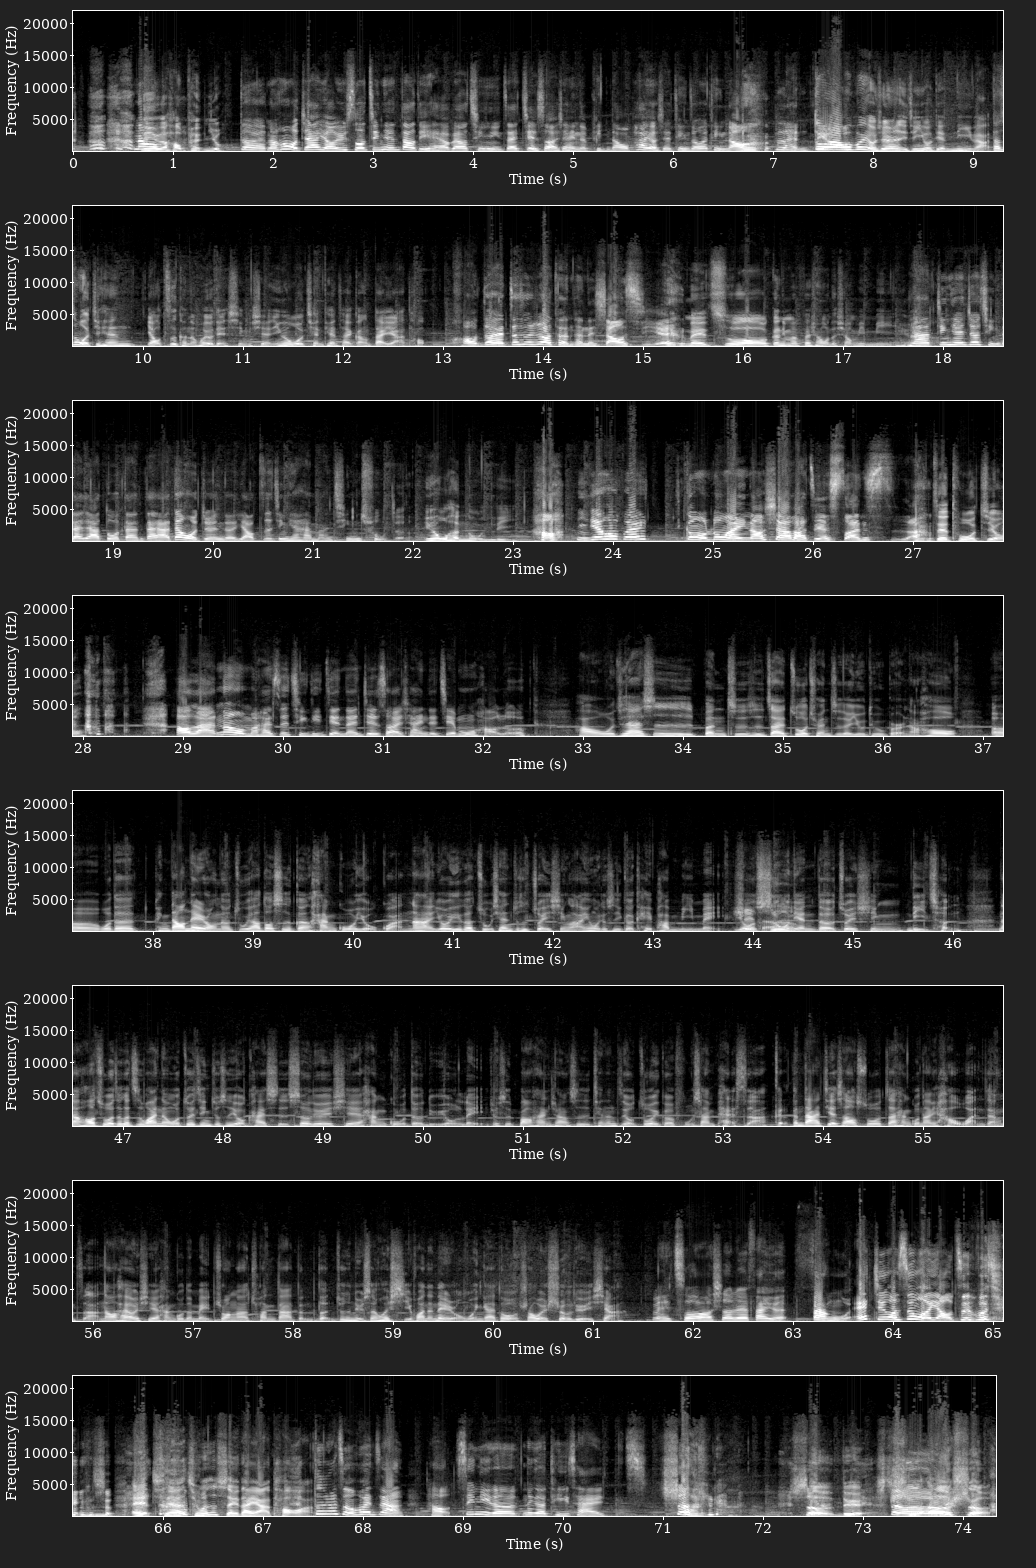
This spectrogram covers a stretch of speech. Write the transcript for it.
那你的好朋友。对，然后我就在犹豫说，今天到底还要不要请你再介绍一下你的频道？我怕有些听众会听到烂掉。对啊，会不会有些人已经有点腻啦？但是我今天咬字可能会有点新鲜，因为我前天才刚戴牙套。哦，对，这是热腾腾的消息耶。没错，跟你们分享我的小秘密。那今天就请大家多担待啊！但我觉得你的咬字今天还蛮清楚的，因为我很努力。好，你今天会不会？跟我录完音，然后下巴直接酸死啊！直接脱臼。好啦，那我们还是请你简单介绍一下你的节目好了。好，我现在是本职是在做全职的 YouTuber，然后。呃，我的频道内容呢，主要都是跟韩国有关。那有一个主线就是追星啦，因为我就是一个 K-pop 迷妹，有十五年的追星历程。然后除了这个之外呢，我最近就是有开始涉猎一些韩国的旅游类，就是包含像是前阵子有做一个釜山 Pass 啊，跟跟大家介绍说在韩国哪里好玩这样子啊。然后还有一些韩国的美妆啊、穿搭等等，就是女生会喜欢的内容，我应该都有稍微涉略一下。没错，涉猎范围范围，哎，结果是我咬字不清楚。哎，请请问是谁戴牙套啊？对啊，怎么会这样？好，Cindy 的那个题材涉略涉略涉二涉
